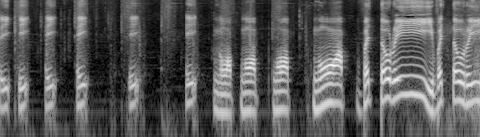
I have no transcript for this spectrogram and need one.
អ៊ីអ៊ីអ៊ីអ៊ីអ៊ីអ៊ីងាប់ងាប់ងាប់ងាប់ victory victory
